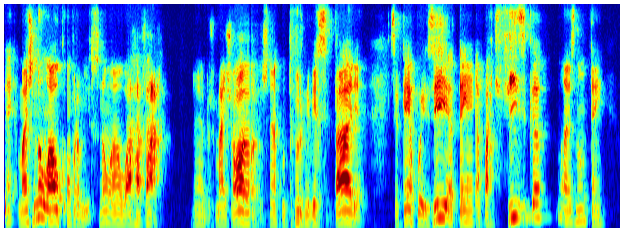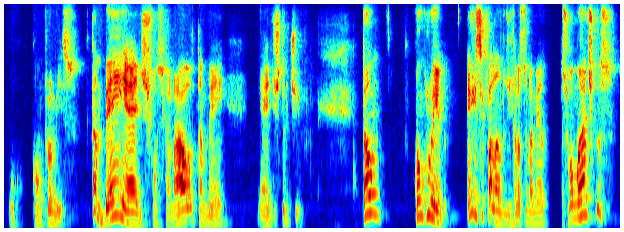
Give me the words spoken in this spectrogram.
né, mas não há o compromisso, não há o arravá, né, dos mais jovens, né, a cultura universitária, você tem a poesia, tem a parte física, mas não tem o compromisso. Também é disfuncional, também é destrutivo. Então, concluindo, em se falando de relacionamentos românticos,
